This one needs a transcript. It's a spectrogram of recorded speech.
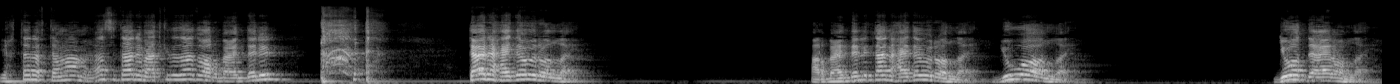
يختلف تماما. هسه تاني بعد كده زادوا 40 دليل. تاني حيدور والله. 40 دليل تاني حيدور والله. جوا والله. جوا الضعين والله.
